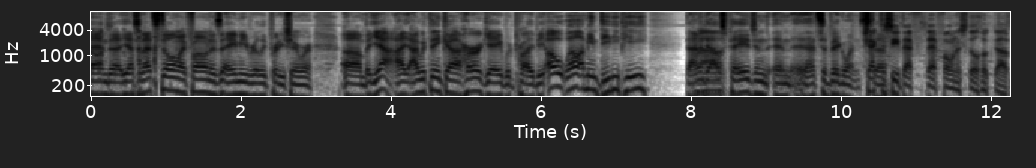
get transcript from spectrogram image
And uh, yeah, so that's still on my phone as Amy Really Pretty Schumer. Um, but yeah, I, I would think uh, her Gabe would probably be. Oh well, I mean DDP, Diamond Wow. Dallas Page, and and uh, that's a big one. Check So- to see if that that phone is still hooked up.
